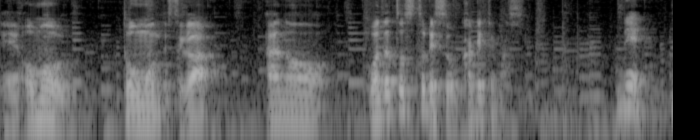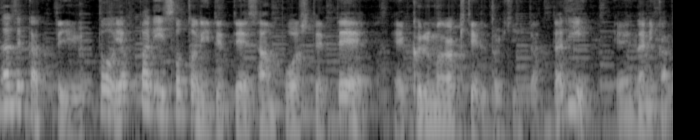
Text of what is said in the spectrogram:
えー、思うと思うんですがあのわざとストレスをかけてます。でなぜかっていうとやっぱり外に出て散歩をしてて、えー、車が来てる時だったり、えー、何かの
